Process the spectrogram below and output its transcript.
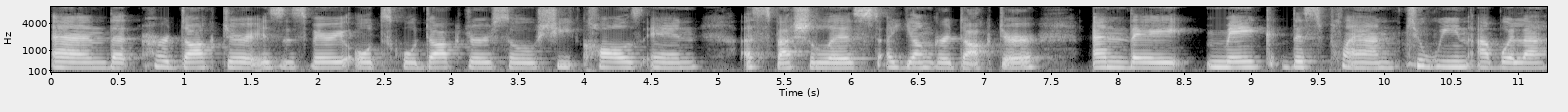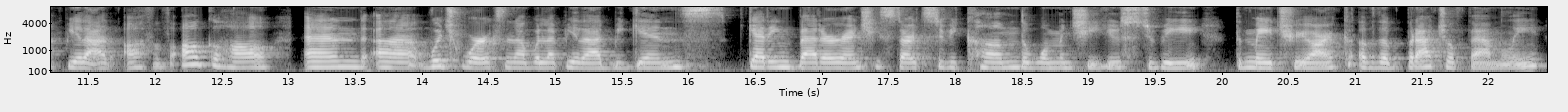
and that her doctor is this very old school doctor. So she calls in a specialist, a younger doctor, and they make this plan to wean Abuela Piedad off of alcohol, and uh, which works. And Abuela Piedad begins getting better and she starts to become the woman she used to be, the matriarch of the Bracho family.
